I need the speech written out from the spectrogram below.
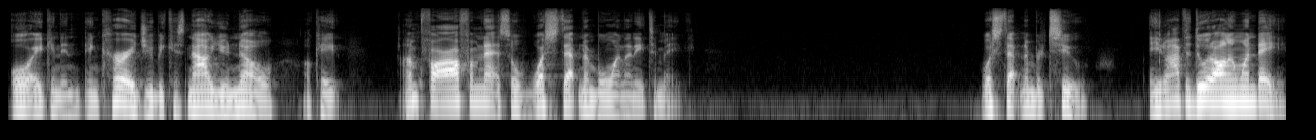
or it can in, encourage you because now you know, okay, I'm far off from that, so what's step number 1 I need to make? What's step number 2? And you don't have to do it all in one day.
